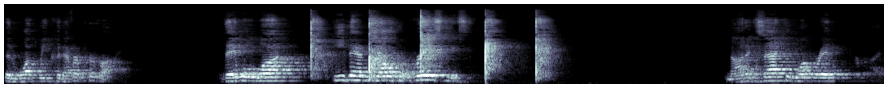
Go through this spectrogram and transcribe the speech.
than what we could ever provide. They will want evangelical praise music. Not exactly what we're able to provide.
